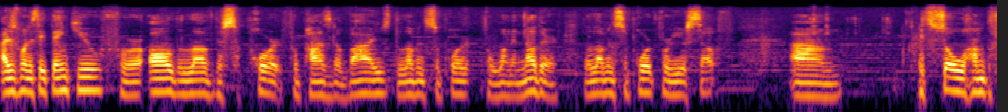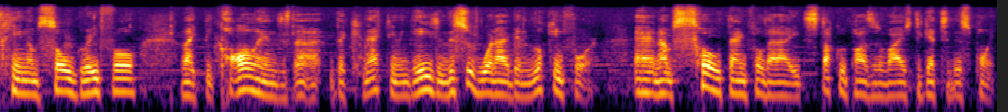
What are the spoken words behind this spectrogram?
I just want to say thank you for all the love, the support for positive vibes, the love and support for one another, the love and support for yourself. Um, it's so humbling. I'm so grateful. Like the call-ins, the the connecting, engaging. This is what I've been looking for, and I'm so thankful that I stuck with positive vibes to get to this point,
